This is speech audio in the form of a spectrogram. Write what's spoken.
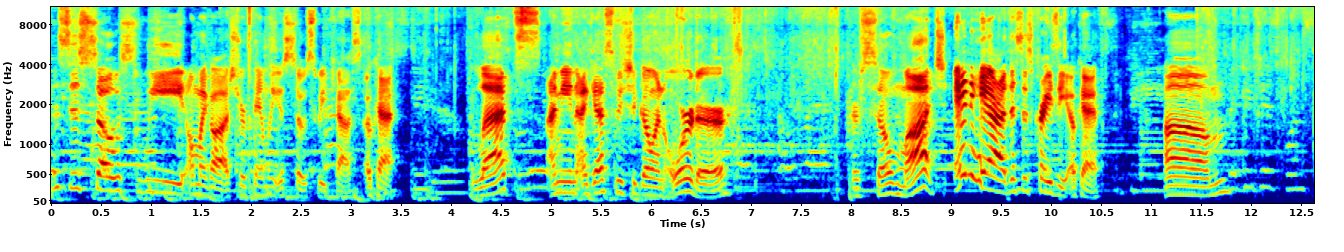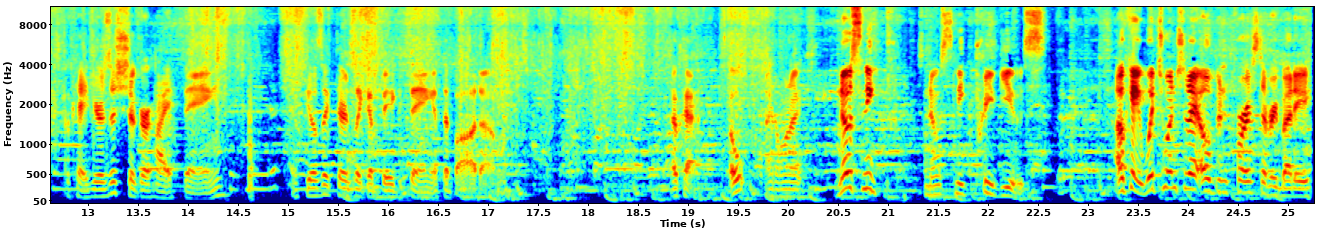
This is so sweet. Oh my gosh, your family is so sweet, Kass. Okay. Let's, I mean, I guess we should go in order. There's so much in here. This is crazy. Okay. Um, okay, here's a sugar high thing. It feels like there's like a big thing at the bottom. Okay. Oh, I don't want to... No sneak... No sneak previews. Okay, which one should I open first, everybody?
